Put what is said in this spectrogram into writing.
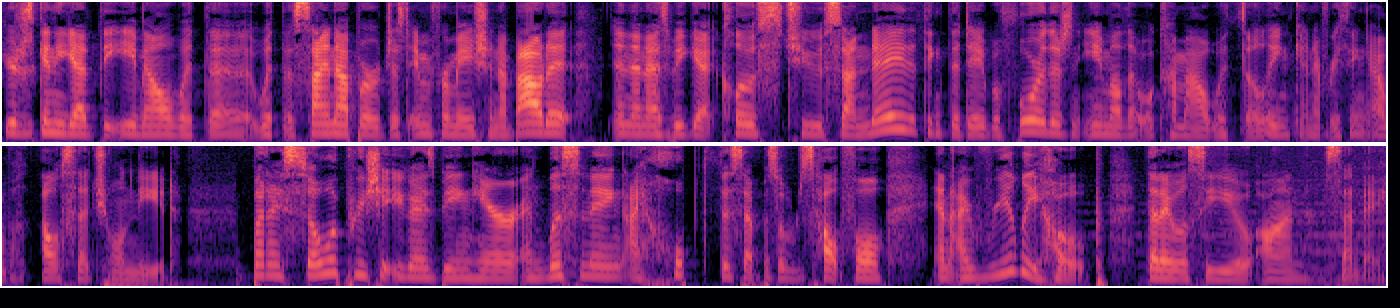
You're just going to get the email with the with the sign up or just information about it. And then as we get close to Sunday, I think the day before, there's an email that will come come out with the link and everything else that you'll need. But I so appreciate you guys being here and listening. I hope that this episode was helpful, and I really hope that I will see you on Sunday.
